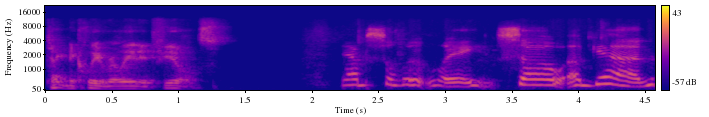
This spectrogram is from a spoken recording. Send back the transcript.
technically related fields. Absolutely. So again,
